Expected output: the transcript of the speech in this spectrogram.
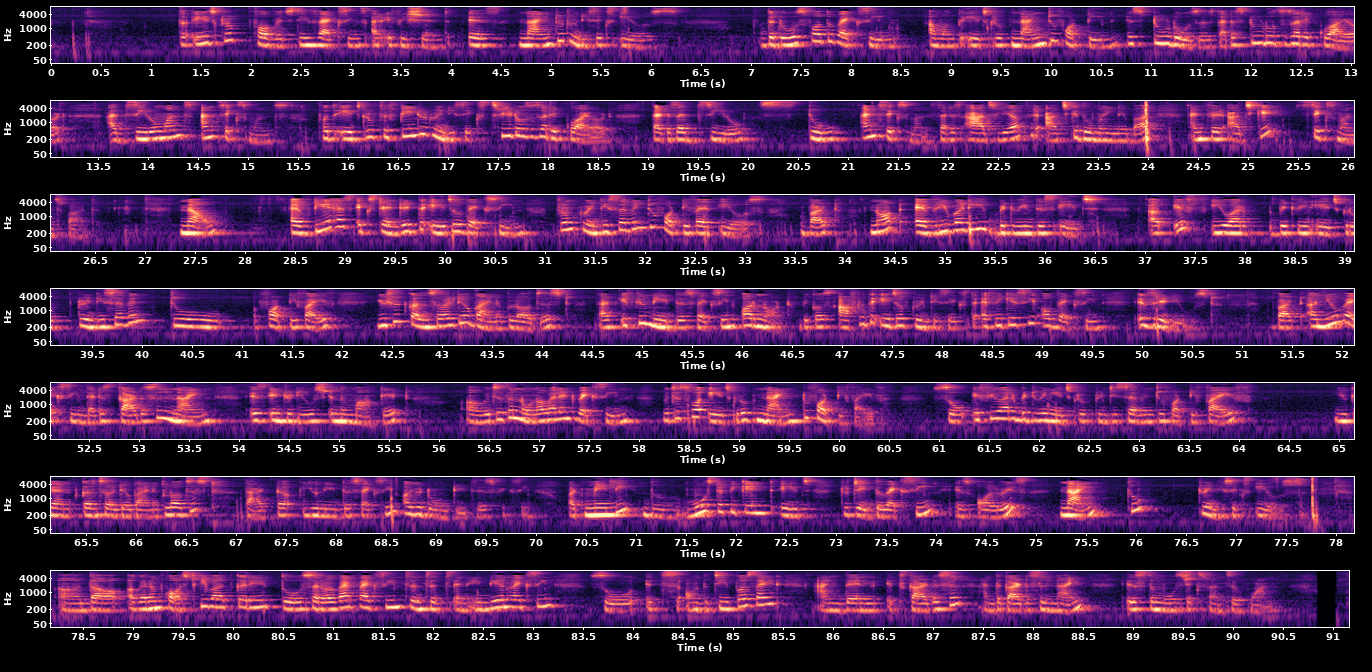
The age group for which these vaccines are efficient is 9 to 26 years. The dose for the vaccine among the age group 9 to 14 is two doses. That is, two doses are required at 0 months and 6 months. For the age group 15 to 26, three doses are required. That is at 0, 2 and 6 months. That is आज लिया फिर आज के दो महीने बाद and फिर आज के 6 months बाद. Now, FDA has extended the age of vaccine from 27 to 45 years, but not everybody between this age uh, if you are between age group 27 to 45 you should consult your gynecologist that if you need this vaccine or not because after the age of 26 the efficacy of vaccine is reduced. But a new vaccine that is Gardasil 9 is introduced in the market uh, which is a nonavalent vaccine which is for age group 9 to 45 so if you are between age group 27 to 45 you can consult your gynecologist that uh, you need this vaccine or you don't need this vaccine. But mainly the most efficient age to take the vaccine is always 9 to 26 years. Uh, the agar hum cost ki baat kare to Cervavac vaccine since it's an indian vaccine so it's on the cheaper side and then it's gardasil and the gardasil 9 is the most expensive one.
